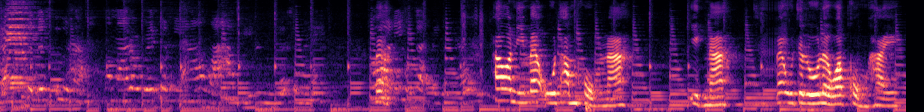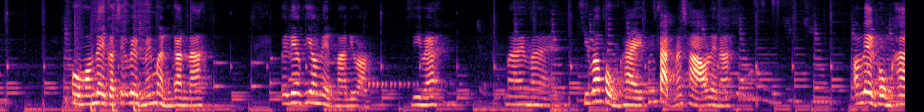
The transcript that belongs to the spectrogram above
แล้วแต่ตัวอื่นอะมามาเราเว้นตัวนี้เอาไว้ทำสีอื่นเยอะใช่ไหมเพราะวันนี้หนูตัดไปแล้วถ้าวันนี้แม่อูทำผมนะ อีกนะ แม่อูจะรู้เลยว่าผมใคร ผมออมเล็ตกับเชฟเวตไม่เหมือนกันนะ ไปเรียกพี่ออมเล็ตมาดีกว่า ดีไหมไม่ไม่คิดว่าผมใครเพิ่งตัดเมื่อเช้าเลยนะ ออมเล็ตผมใคร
